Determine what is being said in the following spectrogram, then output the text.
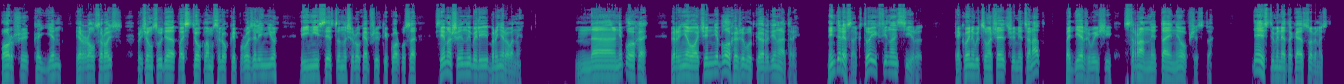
«Порше», «Кайен» и «Роллс-Ройс», причем, судя по стеклам с легкой прозеленью и неестественно широкой обшивке корпуса, все машины были бронированы. Да, неплохо. Вернее, очень неплохо живут координаторы. Интересно, кто их финансирует? Какой-нибудь сумасшедший меценат, поддерживающий странные тайны общества? Есть у меня такая особенность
